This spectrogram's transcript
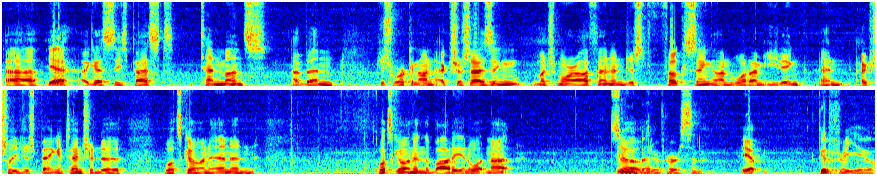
uh, yeah, I guess these past 10 months, I've been just working on exercising much more often and just focusing on what I'm eating and actually just paying attention to what's going in and what's going in the body and whatnot. Being a So, better person. yep. Good for you.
